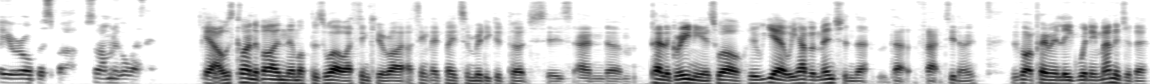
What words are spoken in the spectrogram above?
a Europa spot. So I'm going to go West Ham. Yeah, I was kind of eyeing them up as well. I think you're right. I think they've made some really good purchases, and um, Pellegrini as well. Who, yeah, we haven't mentioned that that fact. You know, we've got a Premier League winning manager there.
